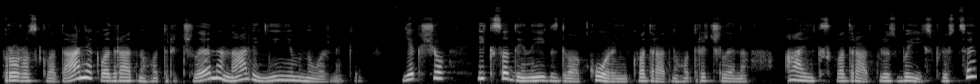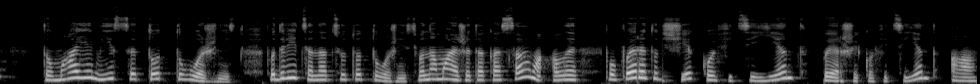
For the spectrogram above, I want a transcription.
про розкладання квадратного тричлена на лінійні множники. Якщо х1 і х2 корені квадратного тричлена ax квадрат плюс bx плюс c, то має місце тотожність. Подивіться на цю тотожність. Вона майже така сама, але попереду ще коефіцієнт, перший коефіцієнт а.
